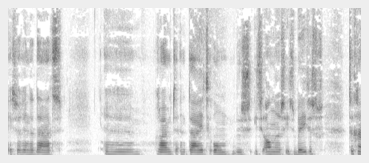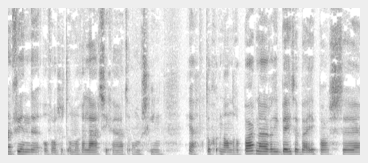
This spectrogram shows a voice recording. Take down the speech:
is er inderdaad uh, ruimte en tijd om dus iets anders, iets beters te gaan vinden. Of als het om een relatie gaat, om misschien ja, toch een andere partner die beter bij je past, uh,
